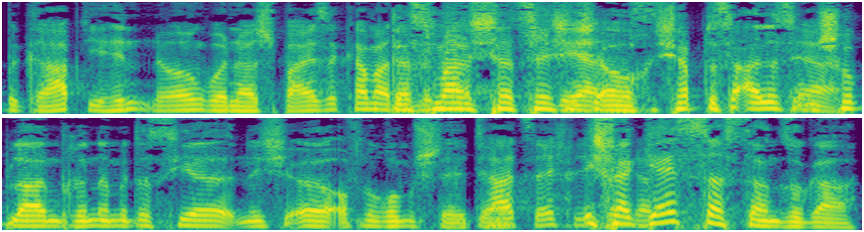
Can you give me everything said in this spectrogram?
begrab die hinten irgendwo in der Speisekammer. das mache ich tatsächlich auch. ist. Ich habe das alles in Ja. Schubladen drin, damit das hier nicht äh, offen rumsteht. Ja. Tatsächlich, Ich wenn das- vergesse das dann sogar.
